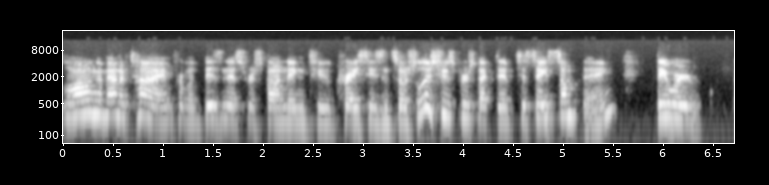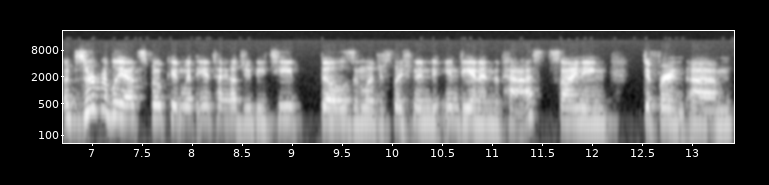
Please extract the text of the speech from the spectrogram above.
long amount of time from a business responding to crises and social issues perspective to say something. They were observably outspoken with anti-LGBT bills and legislation in Indiana in the past, signing different um,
